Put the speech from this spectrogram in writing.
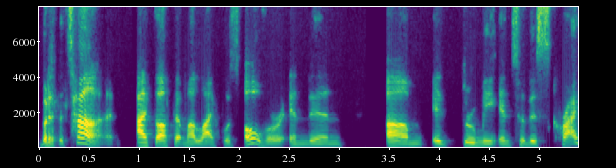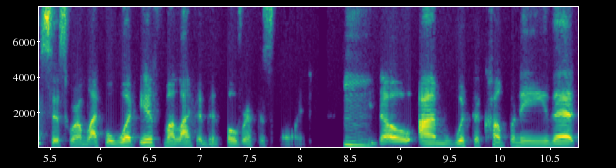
But at the time, I thought that my life was over, and then um, it threw me into this crisis where I'm like, well, what if my life had been over at this point? Mm. You know, I'm with a company that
